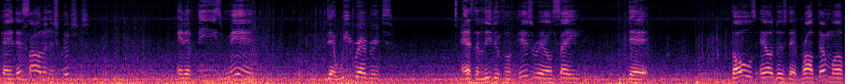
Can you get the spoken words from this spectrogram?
Okay, that's all in the scriptures. And if these men that we reverence as the leaders of Israel say that those elders that brought them up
